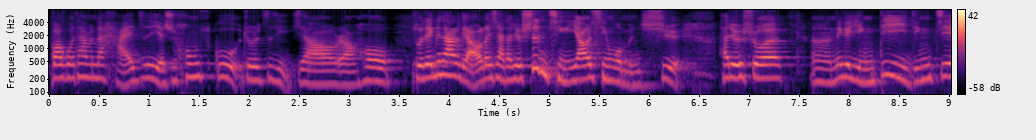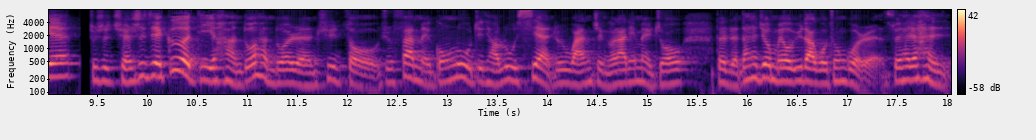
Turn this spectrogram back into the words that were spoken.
包括他们的孩子也是 home school，就是自己教。然后昨天跟他聊了一下，他就盛情邀请我们去。他就说，嗯，那个营地已经接，就是全世界各地很多很多人去走，就是泛美公路这条路线，就是玩整个拉丁美洲的人，但是就没有遇到过中国人，所以他就很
